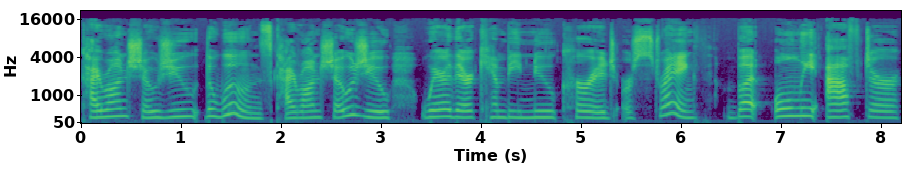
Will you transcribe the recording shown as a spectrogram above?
Chiron shows you the wounds. Chiron shows you where there can be new courage or strength, but only after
